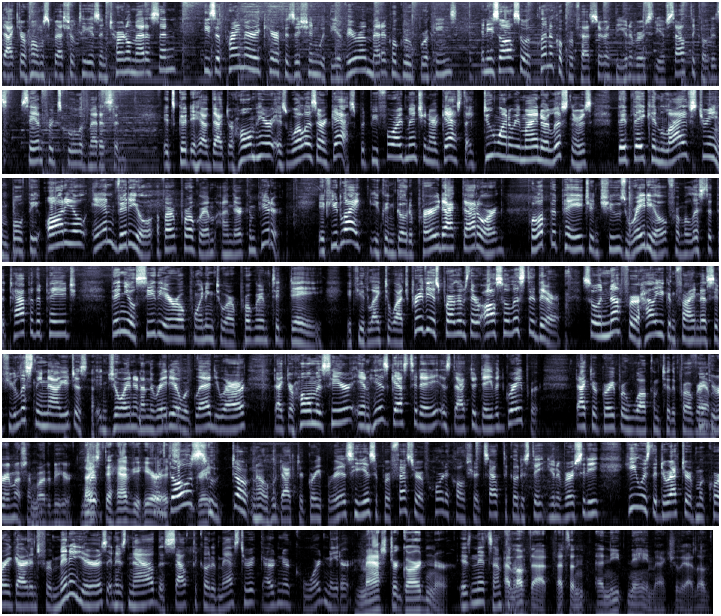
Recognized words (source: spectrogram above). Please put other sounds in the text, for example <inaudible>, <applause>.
Dr. Holm's specialty is internal medicine. He's a primary care physician with the Avera Medical Group Brookings, and he's also a clinical professor at the University of South Dakota's Sanford School of Medicine. It's good to have Dr. Holm here as well as our guest. But before I mention our guest, I do want to remind our listeners that they can live stream both the audio and video of our program on their computer. If you'd like, you can go to prairiedoc.org, pull up the page, and choose radio from a list at the top of the page. Then you'll see the arrow pointing to our program today. If you'd like to watch previous programs, they're also listed there. So, enough for how you can find us. If you're listening now, you're just <laughs> enjoying it on the radio. We're glad you are. Dr. Holm is here, and his guest today is Dr. David Graper. Dr. Graper, welcome to the program. Thank you very much. I'm glad to be here. Nice to have you here. For It's those great. who don't know who Dr. Graper is, he is a professor of horticulture at South Dakota State University. He was the director of McCrory Gardens for many years and is now the South Dakota Master Gardener Coordinator. Master Gardener. Isn't it something? I love that. That's a, a neat name, actually. I love.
